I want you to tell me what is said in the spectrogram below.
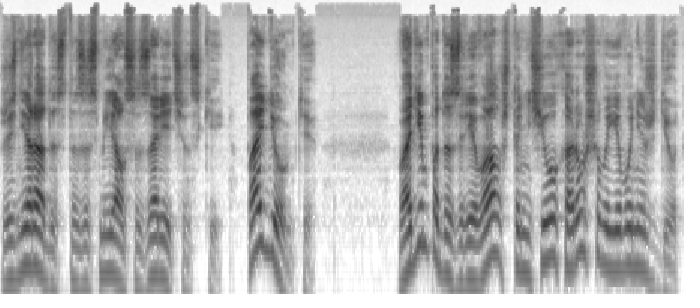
Жизнерадостно засмеялся Зареченский. Пойдемте. Вадим подозревал, что ничего хорошего его не ждет.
